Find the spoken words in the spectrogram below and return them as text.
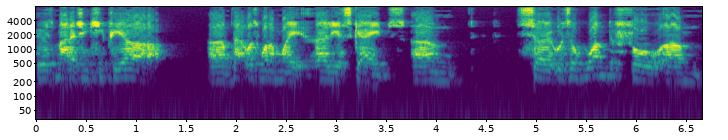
who was managing QPR. Um, that was one of my earliest games. Um, so it was a wonderful, um,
